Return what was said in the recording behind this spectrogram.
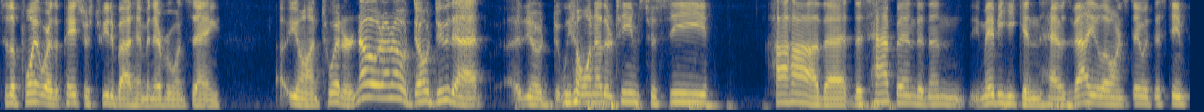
to the point where the Pacers tweet about him and everyone's saying, uh, you know, on Twitter, no, no, no, don't do that. Uh, you know, we don't want other teams to see, haha, that this happened, and then maybe he can have his value lower and stay with this team.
